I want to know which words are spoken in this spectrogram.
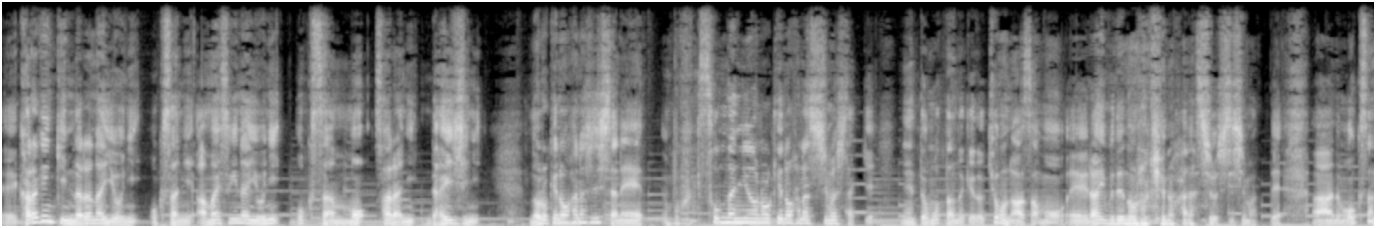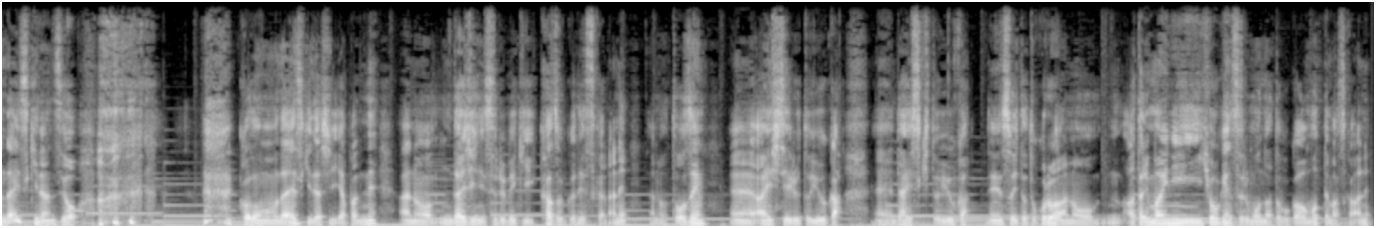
えー空元気にならないように、奥さんに甘えすぎないように、奥さんもさらに大事に。のろけのお話でしたね。僕、そんなにのろけの話しましたっけ？ねって思ったんだけど、今日の朝も、えーライブでのろけの話をしてしまって、あーでも奥さん大好きなんですよ。子供も大好きだし、やっぱね、あの、大事にするべき家族ですからね、あの、当然、えー愛しているというか、えー大好きというか、えーそういったところは、あの、当たり前に表現するもんだと僕は思ってますからね、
